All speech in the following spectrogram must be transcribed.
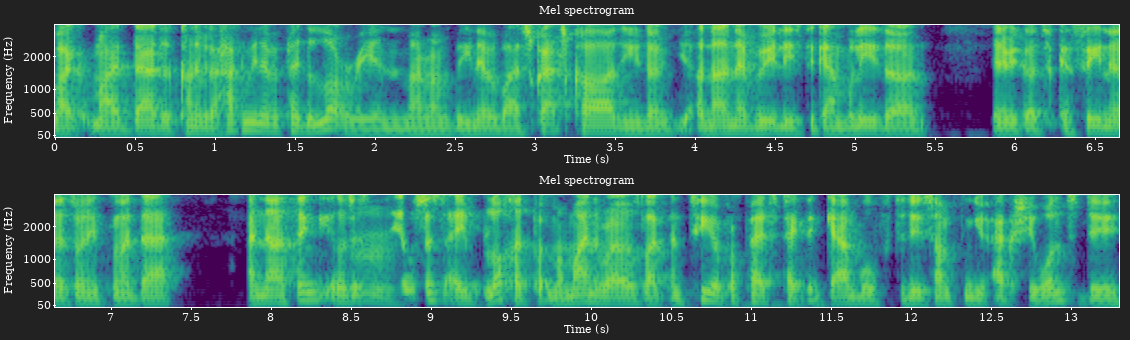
Like my dad would kind of be like, "How come you never played the lottery?" And my mum, but you never buy a scratch card, and you don't. And I never really used to gamble either. Didn't really go to casinos or anything like that. And I think it was just hmm. it was just a block I'd put in my mind where I was like, until you're prepared to take the gamble to do something you actually want to do,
